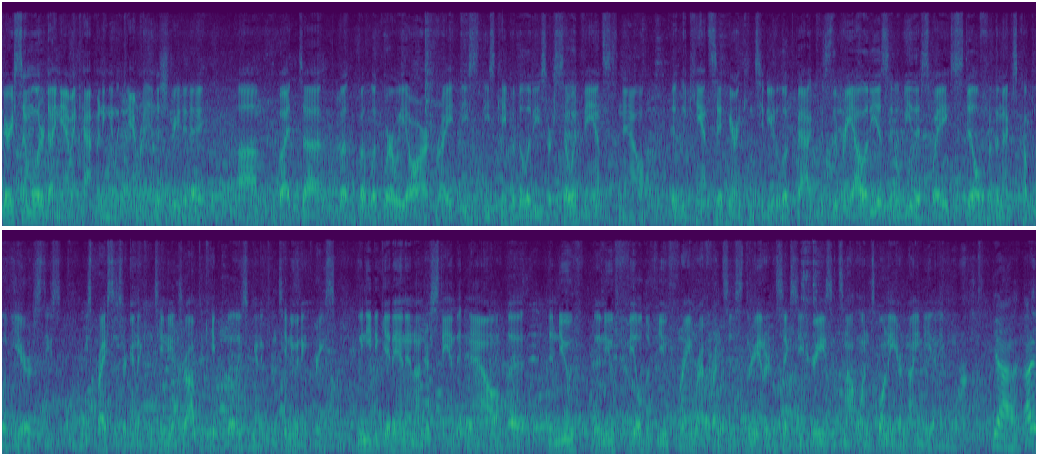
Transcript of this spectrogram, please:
Very similar dynamic happening in the camera industry today. Um, but, uh, but, but look where we are, right? These, these capabilities are so advanced now that we can't sit here and continue to look back because the reality is it'll be this way still for the next couple of years. These, these prices are going to continue to drop, the capabilities are going to continue to increase. We need to get in and understand it now. The, the, new, the new field of view frame reference is 360 degrees, it's not 120 or 90 anymore. Yeah, I,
